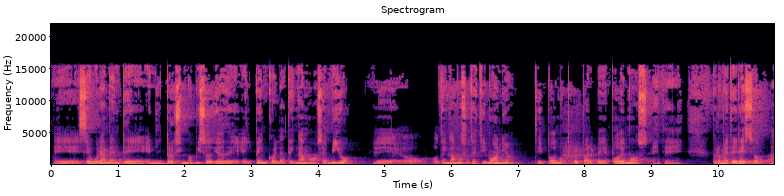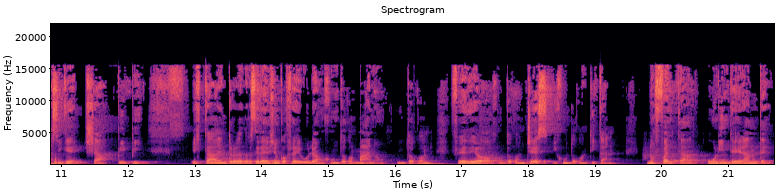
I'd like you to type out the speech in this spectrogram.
Eh, seguramente en el próximo episodio de El Penco la tengamos en vivo eh, o, tengamos su testimonio. ¿sí? Podemos, podemos este, prometer eso. Así que ya, Pipi Está dentro de la tercera división Cofre de Bulón, junto con Manu, junto con FDO, junto con Chess y junto con Titán. Nos falta un integrante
